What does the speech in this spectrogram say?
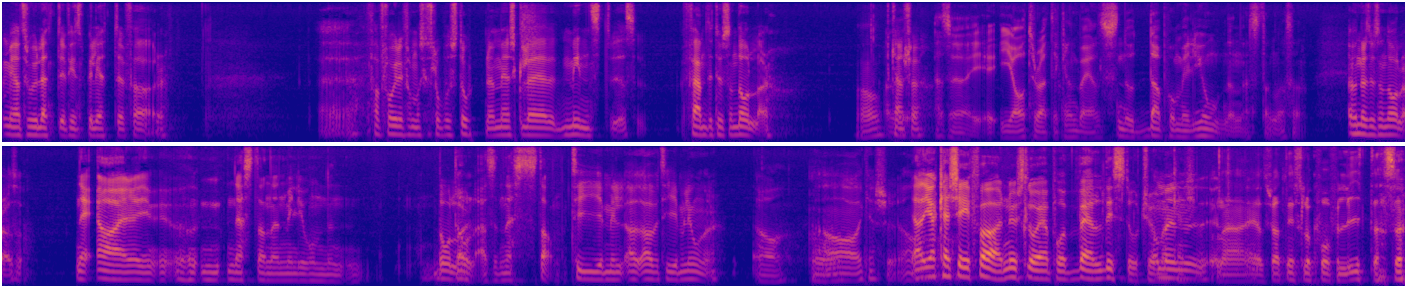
Men jag tror lätt det finns biljetter för uh, Fan frågan är om man ska slå på stort nu men jag skulle minst 50 000 dollar ja. kanske. Alltså, jag tror att det kan börja snudda på miljonen nästan. Alltså. 100 000 dollar alltså. Nej, ja, eh, nästan en miljon Dollar. dollar. Alltså nästan. 10 mil, ö- över 10 miljoner. Ja. Ja, det kanske. Ja. Ja, jag kanske är för, nu slår jag på ett väldigt stort Ja, trumma men, kanske. Nej, jag tror att ni slår på för lite alltså.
